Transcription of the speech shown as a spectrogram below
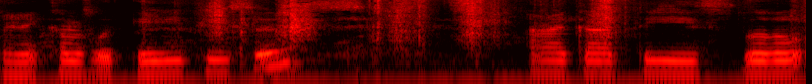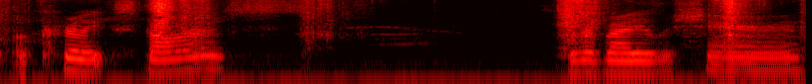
And it comes with 80 pieces. I got these little acrylic stars. Everybody was sharing.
